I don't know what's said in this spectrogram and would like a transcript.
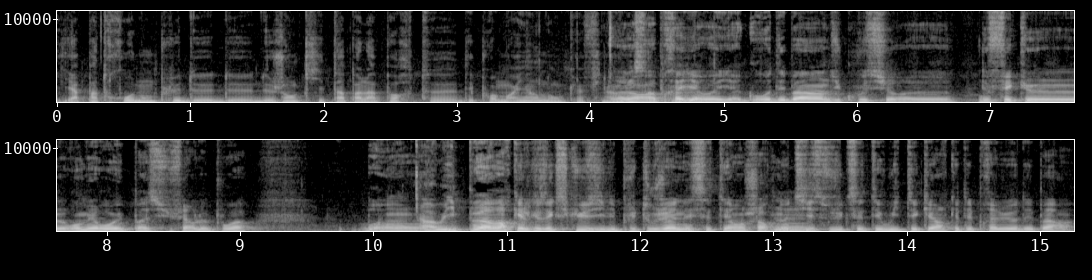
il n'y a pas trop non plus de, de- de gens qui tapent à la porte euh, des poids moyens, donc euh, finalement. Alors après, peut- il y, a, ouais, il y a gros débat hein, du coup sur le fait que Romero ait pas su faire le poids. Bon, Ah oui. il peut avoir quelques excuses. Il est plus tout jeune et c'était en short Mm. notice vu que c'était Whittaker qui était prévu au départ.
